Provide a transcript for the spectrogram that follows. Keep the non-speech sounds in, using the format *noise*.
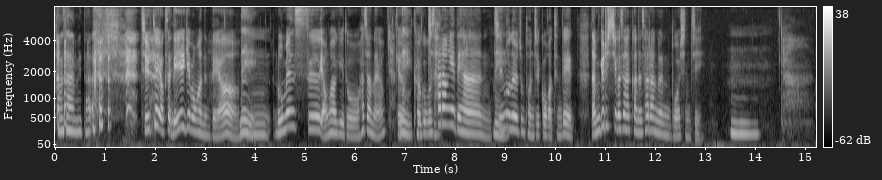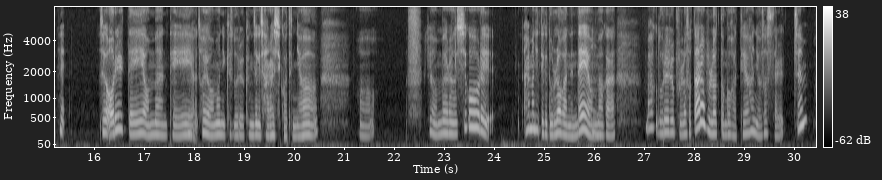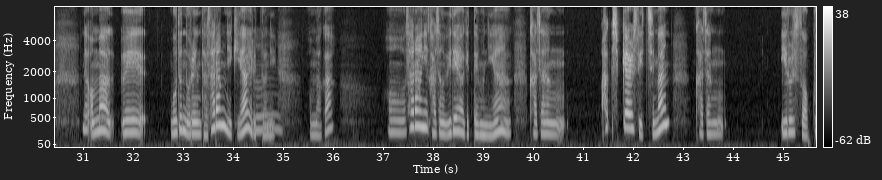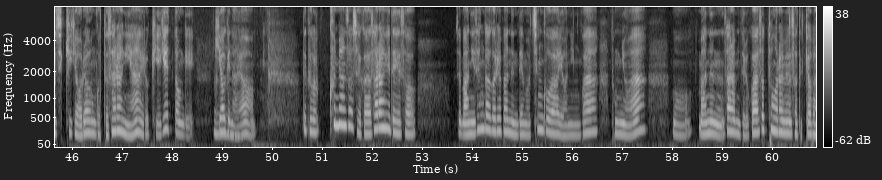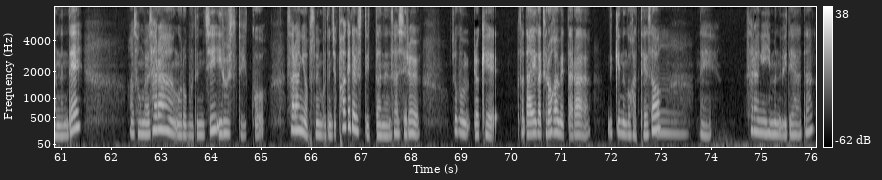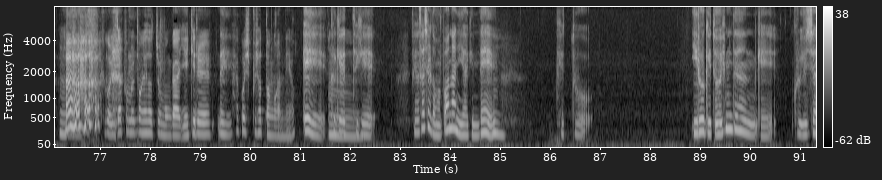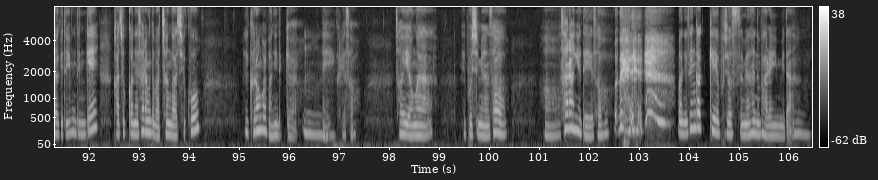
감사합니다. *laughs* 질투의 역사 내일 개봉하는데요. 네. 음, 로맨스 영화기도 하잖아요. 그러니까 네, 결국은 그렇죠. 사랑에 대한 네. 질문을 좀 던질 것 같은데 남규리 씨가 생각하는 사랑은 무엇인지. 음, 네, 제가 어릴 때 엄마한테 음. 저희 어머니께서 노래를 굉장히 잘하시거든요. 어, 이렇게 엄마랑 시골에 할머니 댁에 놀러 갔는데 음. 엄마가 막 노래를 불러서 따라 불렀던 것 같아요. 한 여섯 살쯤. 근데 엄마 왜 모든 노래는 다 사랑 얘기야? 이랬더니 음. 엄마가 어, 사랑이 가장 위대하기 때문이야. 가장 하- 쉽게 할 수 있지만 가장 이룰 수 없고 지키기 어려운 것도 사랑이야. 이렇게 얘기했던 게 기억이 음. 나요. 근데 그걸 크면서 제가 사랑에 대해서 많이 생각을 해봤는데 뭐 친구와 연인과 동료와 뭐 많은 사람들과 소통을 하면서 느껴봤는데 아 정말 사랑으로 뭐든지 이룰 수도 있고 사랑이 없으면 뭐든지 파괴될 수도 있다는 사실을 조금 이렇게 더 나이가 들어감에 따라 느끼는 것 같아서 음. 네 사랑의 힘은 위대하다 음. *laughs* 그걸 이 작품을 통해서 좀 뭔가 얘기를 네 하고 싶으셨던 것 같네요. 예, 그게 음. 되게 그냥 사실 너무 뻔한 이야기인데 음. 그게 또 이루기도 힘든 게 그리고 유지하기도 힘든 게 가족 간의 사랑도 마찬가지고 네, 그런 걸 많이 느껴요. 음. 네, 그래서 저희 영화 네, 보시면서 어, 사랑에 대해서 *laughs* 네, 많이 생각해 보셨으면 하는 바람입니다. 음.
